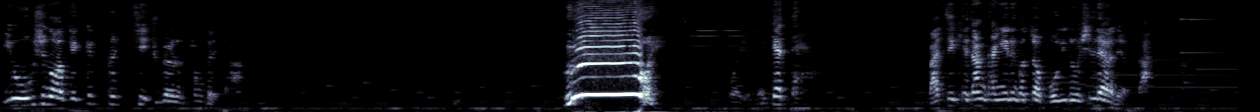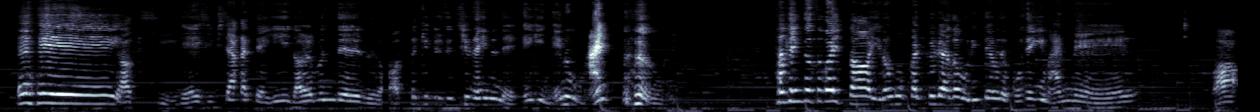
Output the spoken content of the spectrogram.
이후 호시노와 함께 깨끗이 주변을 청소했다. 으이! 뭐야, 늦겠다. 마치 개장 당일인 것처럼 보기도 신뢰가 되었다. 헤헤, 역시 내 집 시작할 때 이 넓은 데를 어떻게 치우려 했는데 되긴 되는구만. 선생님도 수고했어. 이런 곳까지 끌려와서 우리 때문에 고생이 많네. 뭐,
